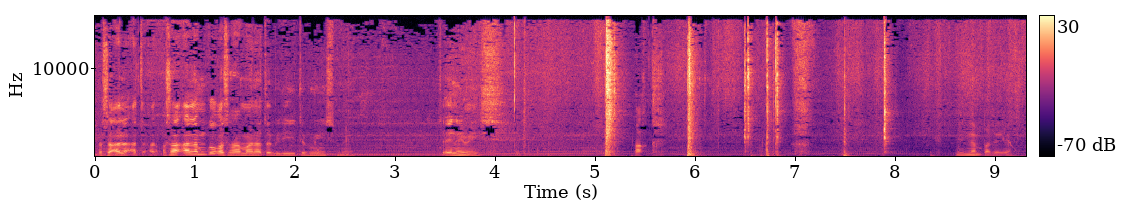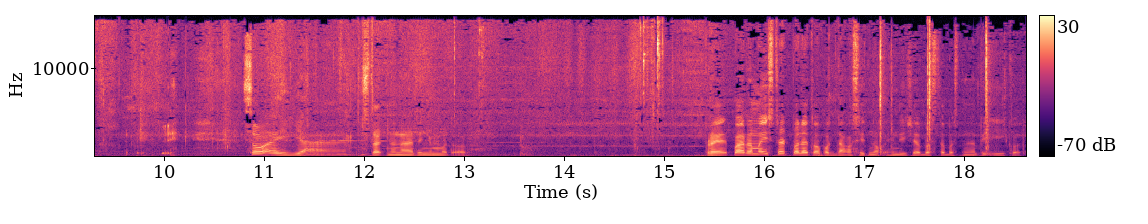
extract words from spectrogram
Kasi alam, at, kasi alam ko kasama na to dito mismo eh. So anyways. Pak. Yun lang pala yun. so ayan. Start na natin yung motor. Pre, para ma-start pala to pag nakasit no, hindi siya basta-basta napiikot.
